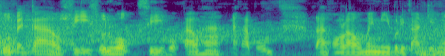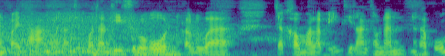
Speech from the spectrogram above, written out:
0894064695 นะครับผมร้านของเราไม่มีบริการเก็บเงินปลายทางนะครับเฉพาะท่านที่สะดวกโอนนะครับหรือว่าจะเข้ามารับเองที่ร้านเท่านั้นนะครับผม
